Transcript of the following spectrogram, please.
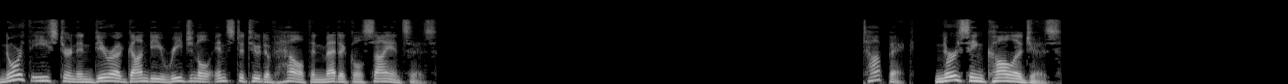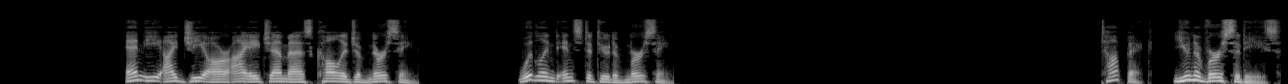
Northeastern Indira Gandhi Regional Institute of Health and Medical Sciences Nursing colleges NEIGRIHMS College of Nursing Woodland Institute of Nursing. Universities.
